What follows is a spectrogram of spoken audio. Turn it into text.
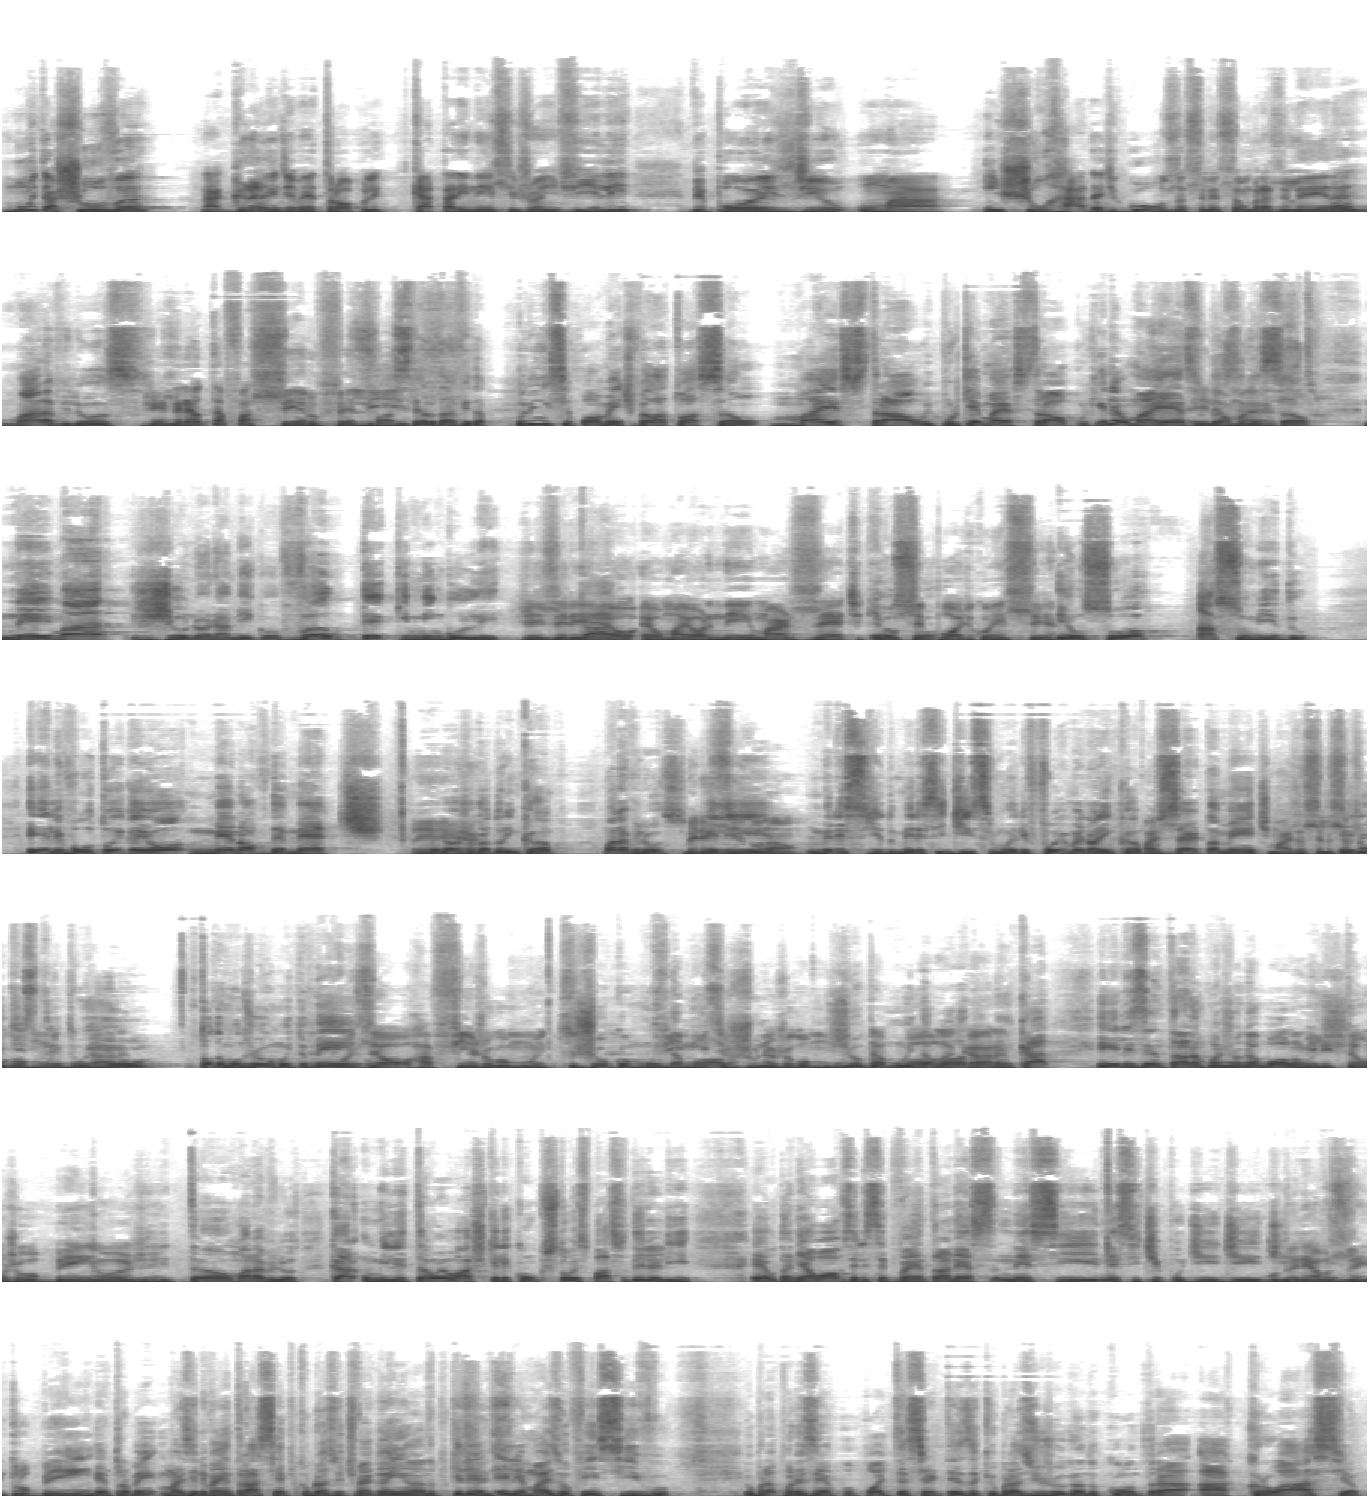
Muita chuva na grande metrópole catarinense Joinville, depois de uma enxurrada de gols da seleção brasileira. Maravilhoso. Geislerel tá faceiro, feliz. Faceiro da vida, principalmente pela atuação maestral. E por que maestral? Porque ele é o maestro Ele da é o seleção. maestro. Neymar Júnior, amigo. Vão ter que me engolir. Geislerel Cara, é o maior Neymarzete que você sou. pode conhecer. Eu sou assumido. Ele voltou e ganhou Man of the Match. É. Melhor jogador em campo. Maravilhoso. Merecido ele... ou não? Merecido, merecidíssimo. Ele foi o melhor em campo, Mas- certamente. mas a seleção ele jogou muito, distribuiu... Todo mundo jogou muito bem. Pois é, ó, o Rafinha jogou muito. Jogou muita Vinícius bola. Júnior jogou muita, Jogou muita bola, bola, cara. também. Cara, eles entraram pra jogar bola O hoje. Militão jogou bem hoje. Militão, maravilhoso. Cara, o Militão, eu acho que ele conquistou o espaço dele ali. É, o Daniel Alves, ele sempre vai entrar nessa, nesse, nesse tipo de, de, O de- Daniel Alves entrou bem. Entrou bem, mas ele vai entrar sempre que o Brasil estiver ganhando, porque ele, Sim, ele é sim. mais ofensivo. Por exemplo, pode ter certeza que o Brasil jogando contra a Croácia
